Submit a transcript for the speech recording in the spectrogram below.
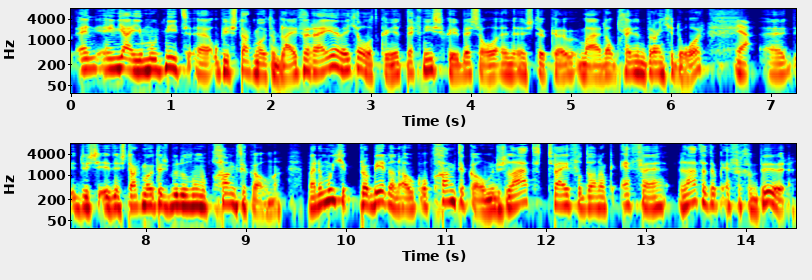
en, en ja, je moet niet eh, op je startmotor blijven rijden. Weet je wel, dat kun je technisch, kun je best wel een, een stuk, eh, maar dan op een gegeven moment brand je door. Ja. Eh, dus de startmotor is bedoeld om op gang te komen. Maar dan moet je, probeer dan ook op gang te komen. Dus laat twijfel dan ook even, laat het ook even gebeuren.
